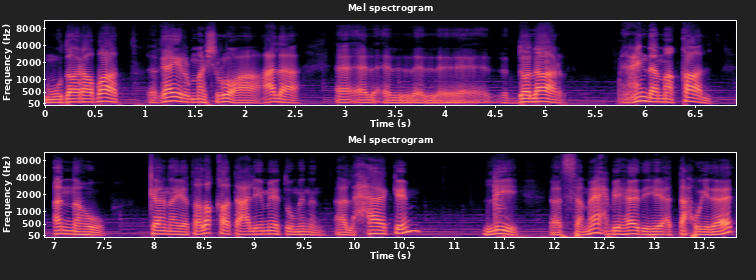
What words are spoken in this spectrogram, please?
مضاربات غير مشروعة على الدولار عندما قال أنه كان يتلقى تعليماته من الحاكم للسماح بهذه التحويلات.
